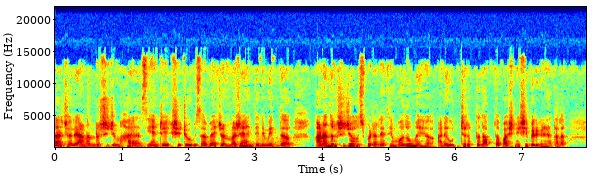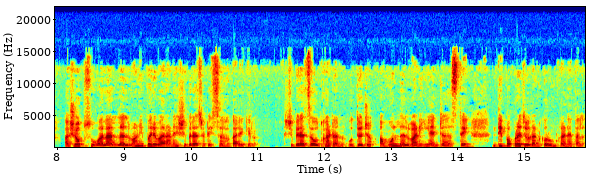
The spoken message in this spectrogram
आचार्य आनंद ऋषीजी महाराज यांच्या एकशे चोवीसाव्या जन्मजयंतीनिमित्त आनंद ऋषीजी हॉस्पिटल येथे मधुमेह आणि उच्च रक्तदाब तपासणी शिबिर घेण्यात आलं. अशोक सुवाला ललवाणी परिवाराने शिबिरासाठी सहकार्य केलं. शिबिराचं उद्घाटन उद्योजक अमोल ललवाणी यांच्या हस्ते दीपप्रज्वलन करून करण्यात आलं.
